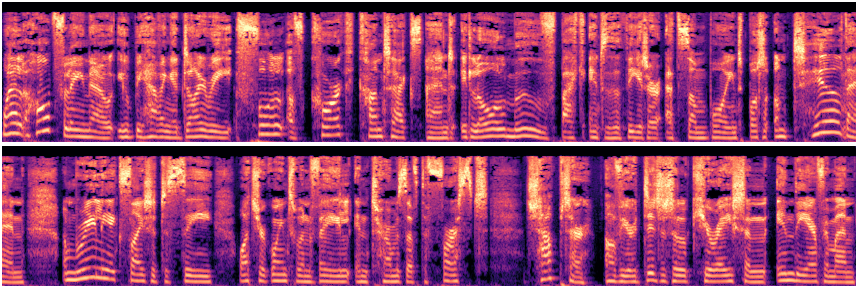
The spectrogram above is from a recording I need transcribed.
Well, hopefully now you'll be having a diary full of Cork contacts and it'll all move back into the theatre at some point. But until then, I'm really excited to see what you're going to unveil in terms of the first chapter of your digital curation in the Everyman.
